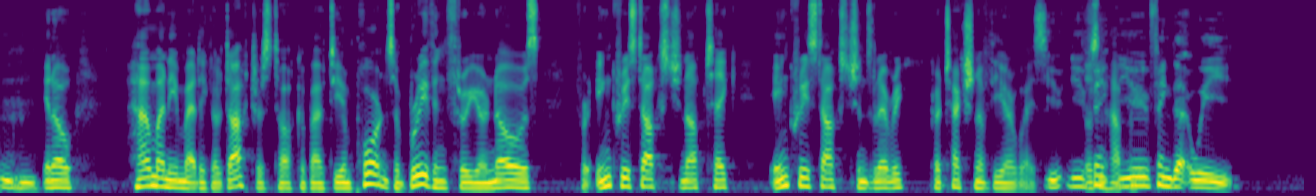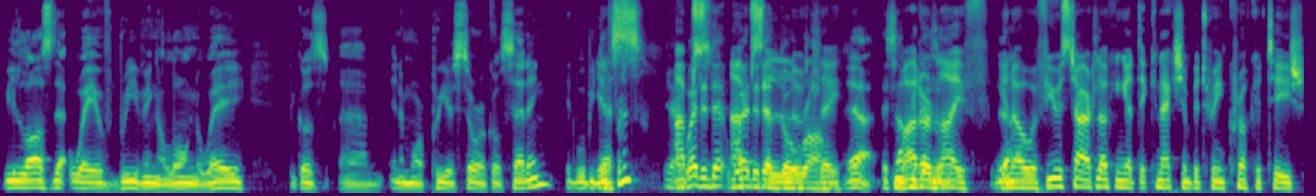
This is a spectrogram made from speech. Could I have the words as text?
Mm-hmm. You know, how many medical doctors talk about the importance of breathing through your nose for increased oxygen uptake, increased oxygen delivery, protection of the airways? You, do you Doesn't think happen. you think that we we lost that way of breathing along the way because um, in a more prehistorical setting it would be different? yes. Yeah, where did that- where did that go wrong? Yeah, it's not modern because of- life. Yeah. You know, if you start looking at the connection between crooked teeth,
